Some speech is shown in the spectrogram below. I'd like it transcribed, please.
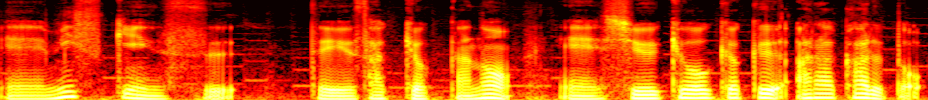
えーミスキンスという作曲家の、えー宗教曲アラカルト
